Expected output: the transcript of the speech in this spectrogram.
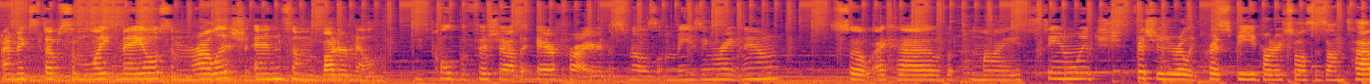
I mixed up some light mayo, some relish, and some buttermilk. Pulled the fish out of the air fryer. The smells amazing right now. So I have my sandwich. Fish is really crispy. Tartar sauce is on top.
